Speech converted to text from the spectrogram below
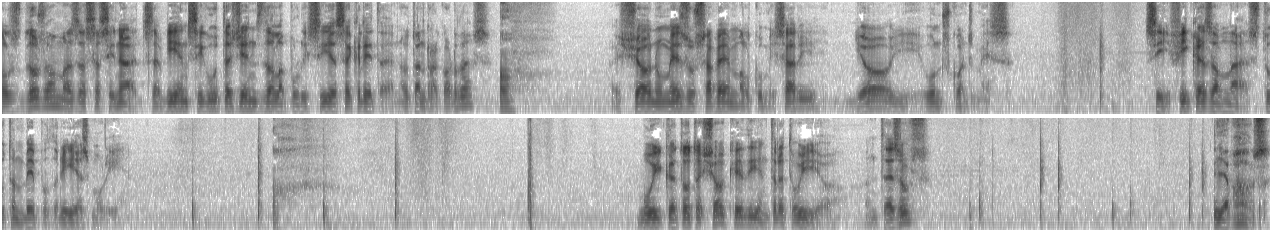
Els dos homes assassinats havien sigut agents de la policia secreta, no te'n recordes? Oh, Això només ho sabem el comissari, jo i uns quants més. Si fiques el nas, tu també podries morir. Vull que tot això quedi entre tu i jo. Entesos? llavors,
